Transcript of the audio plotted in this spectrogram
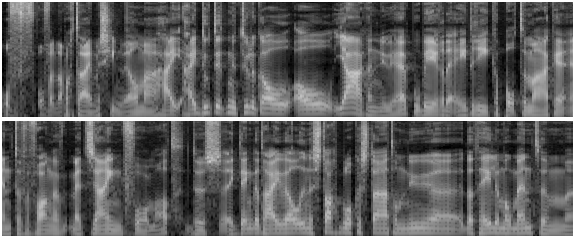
Of, of een partij misschien wel. Maar hij, hij doet dit natuurlijk al, al jaren nu. Hè? Proberen de E3 kapot te maken en te vervangen met zijn format. Dus ik denk dat hij wel in de startblokken staat om nu eh, dat hele momentum uh,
